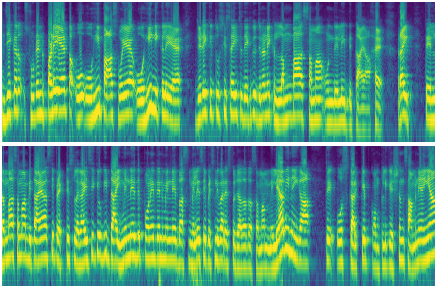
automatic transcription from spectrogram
ਜੇਕਰ ਸਟੂਡੈਂਟ ਪੜ੍ਹੇ ਹੈ, ਤਾਂ ਉਹ ਉਹੀ ਪਾਸ ਹੋਏ ਹੈ, ਉਹੀ ਨਿਕਲੇ ਹੈ, ਜਿਹੜੇ ਕਿ ਤੁਸੀਂ ਸਹੀ ਚ ਦੇਖਦੇ ਹੋ, ਜਿਨ੍ਹਾਂ ਨੇ ਇੱਕ ਲੰਬਾ ਸਮਾਂ ਉਹਦੇ ਲਈ ਬਿਤਾਇਆ ਹੈ। ਰਾਈਟ ਤੇ ਲੰਬਾ ਸਮਾਂ ਬਿਤਾਇਆ ਸੀ ਪ੍ਰੈਕਟਿਸ ਲਗਾਈ ਸੀ, ਕਿਉਂਕਿ 2.5 ਮਹੀਨੇ ਦੇ ਪੌਣੇ 3 ਮਹੀਨੇ ਬਸ ਮਿਲੇ ਸੀ, ਪਿਛਲੀ ਵਾਰ ਇਸ ਤੋਂ ਜ਼ਿਆਦਾ ਤਾਂ ਸਮਾਂ ਮਿਲਿਆ ਵੀ ਨਹੀਂਗਾ ਤੇ ਉਸ ਕਰਕੇ ਕੰਪਲਿਕੇਸ਼ਨ ਸਾਹਮਣੇ ਆਈਆਂ।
